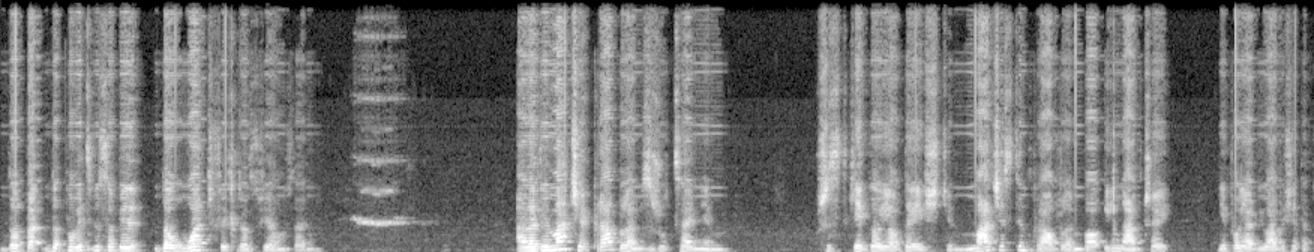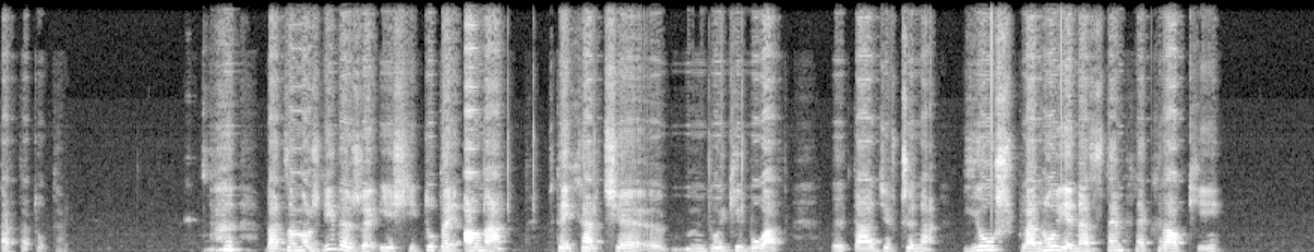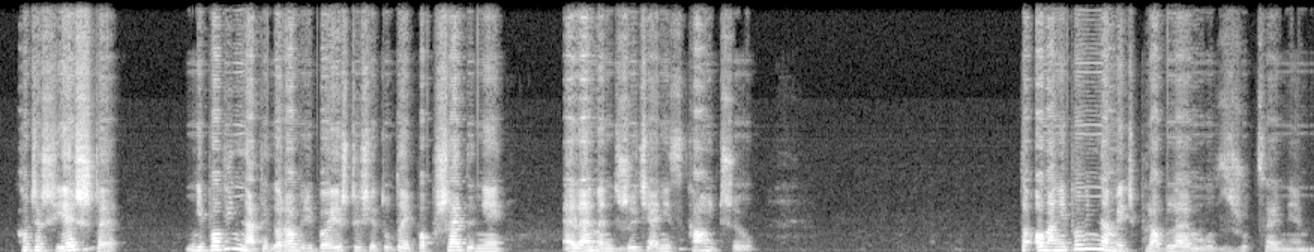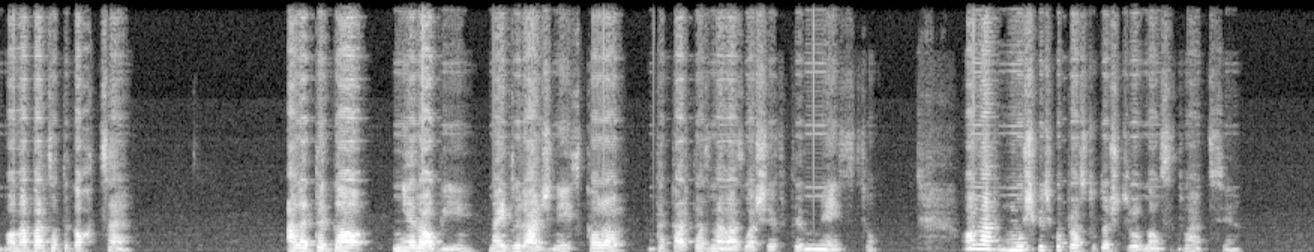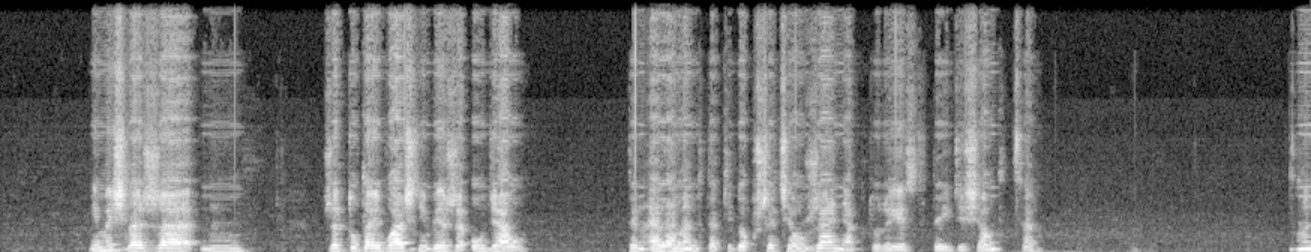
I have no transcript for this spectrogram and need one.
do, do powiedzmy sobie do łatwych rozwiązań. Ale Wy macie problem z rzuceniem wszystkiego i odejściem. Macie z tym problem, bo inaczej nie pojawiłaby się ta karta tutaj. Bardzo możliwe, że jeśli tutaj ona tej karcie y, dwójki buław y, ta dziewczyna już planuje następne kroki, chociaż jeszcze nie powinna tego robić, bo jeszcze się tutaj poprzedni element życia nie skończył, to ona nie powinna mieć problemu z rzuceniem. Ona bardzo tego chce. Ale tego nie robi najwyraźniej, skoro ta karta znalazła się w tym miejscu. Ona musi mieć po prostu dość trudną sytuację. I myślę, że, mm, że tutaj właśnie bierze udział ten element takiego przeciążenia, który jest w tej dziesiątce,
